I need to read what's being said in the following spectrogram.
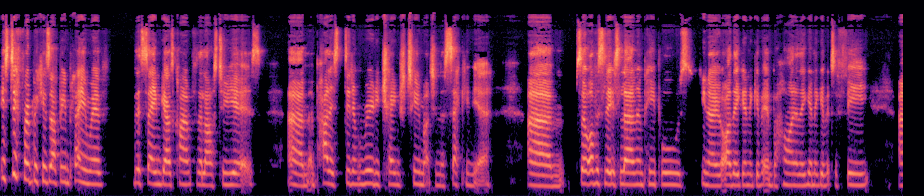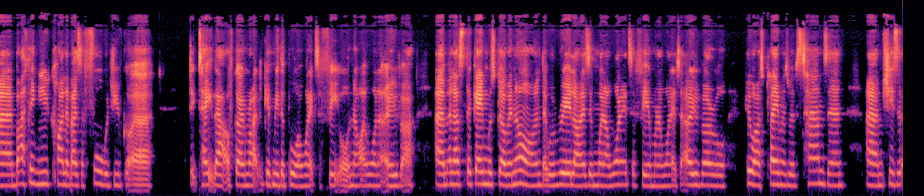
It's different because I've been playing with the same girls kind of for the last two years, um, and Palace didn't really change too much in the second year. Um, so obviously it's learning people's, you know, are they going to give it in behind? Are they going to give it to feet? Um, but I think you kind of, as a forward, you've got to dictate that of going right. Give me the ball. I want it to feet, or no, I want it over. Um, and as the game was going on, they were realizing when I wanted to feet and when I wanted to over, or who I was playing was with Tamsin. Um, she's a,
